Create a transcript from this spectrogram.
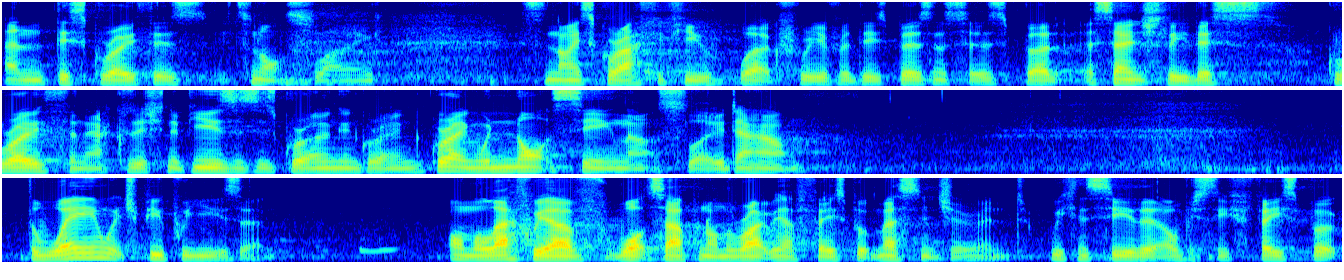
And this growth is, it's not slowing. It's a nice graph if you work for either of these businesses, but essentially this growth and acquisition of users is growing and growing and growing. We're not seeing that slow down. The way in which people use it on the left, we have WhatsApp, and on the right, we have Facebook Messenger. And we can see that obviously Facebook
